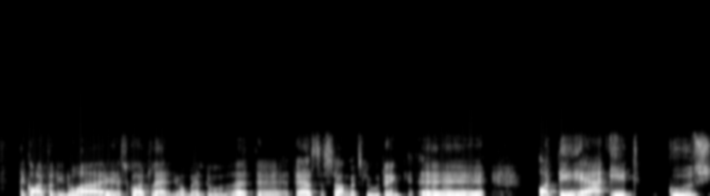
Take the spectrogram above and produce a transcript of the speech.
Det er godt, fordi nu har øh, Skotland jo meldt ud, at, at deres sæson er slut, ikke? Øh, og det er et guds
